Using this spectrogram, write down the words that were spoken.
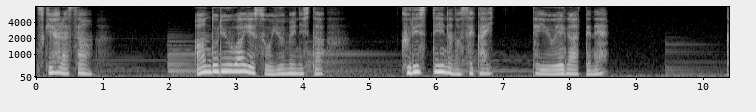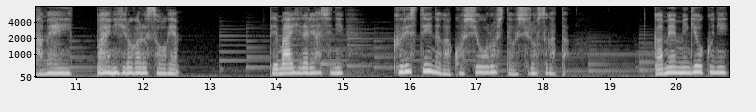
月原さんアンドリュー・ワイエスを有名にした「クリスティーナの世界」っていう絵があってね。画面いっぱいに広がる草原。手前左端にクリスティーナが腰を下ろした後ろ姿。画面右奥に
